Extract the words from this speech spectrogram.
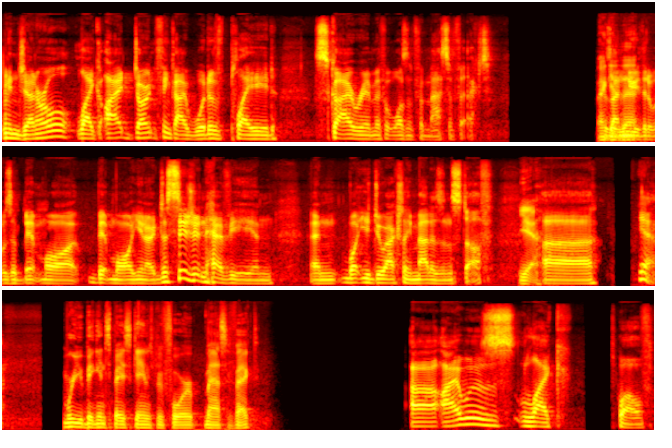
in general. Like, I don't think I would have played Skyrim if it wasn't for Mass Effect because I, get knew that it was a bit more, bit more, you know, decision heavy and and what you do actually matters and stuff. yeah. Uh, yeah. Were you big in space games before Mass Effect? uh, I was like twelve,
